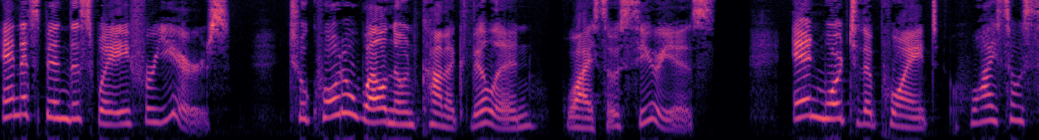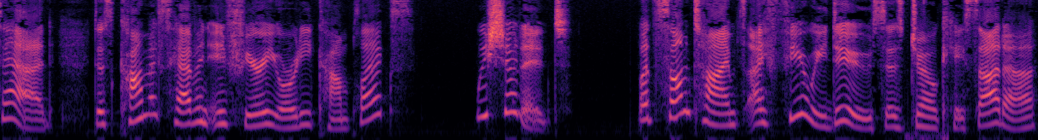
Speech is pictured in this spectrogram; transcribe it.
And it's been this way for years. To quote a well known comic villain, why so serious? And more to the point, why so sad? Does comics have an inferiority complex? We shouldn't. But sometimes I fear we do, says Joe Quesada,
